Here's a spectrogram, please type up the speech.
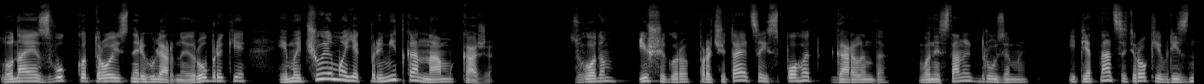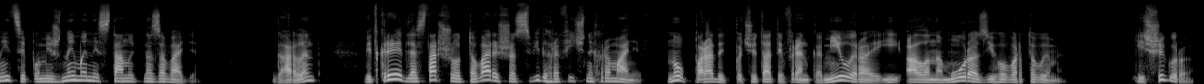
лунає звук котроїсь нерегулярної рубрики, і ми чуємо, як примітка нам каже. Згодом Ішигоро прочитає цей спогад Гарленда, вони стануть друзями, і 15 років різниці поміж ними не стануть на заваді. Гарленд відкриє для старшого товариша світ графічних романів, ну, порадить почитати Френка Міллера і Алана Мура з його вартовими. І Шигуро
